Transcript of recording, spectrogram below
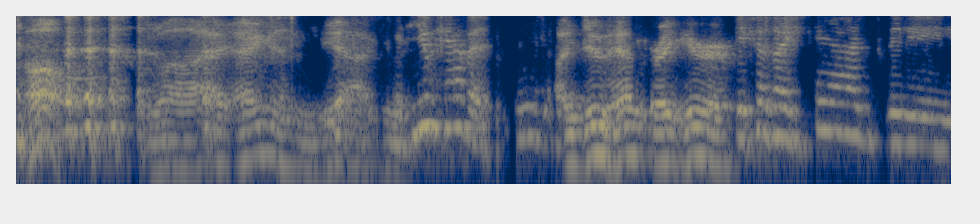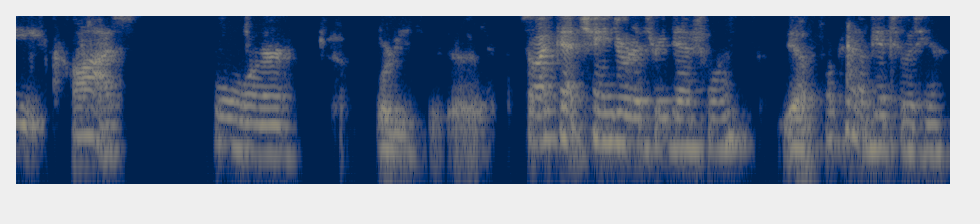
Oh, well, I, I can, yeah, I can, If you have it, I do have it right here. because I had the cost for, Forty, uh, so I've got change order three dash one. Yeah. Okay, I'll get to it here.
